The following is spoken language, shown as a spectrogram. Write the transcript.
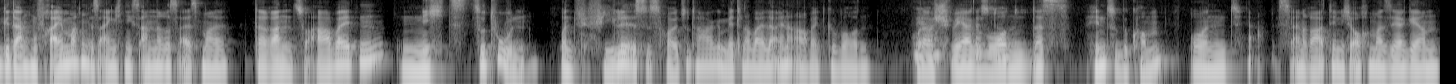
Gedanken frei machen ist eigentlich nichts anderes als mal daran zu arbeiten, nichts zu tun. Und für viele ist es heutzutage mittlerweile eine Arbeit geworden oder ja, schwer das geworden, stimmt. das hinzubekommen. Und ja, ist ein Rat, den ich auch immer sehr gern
